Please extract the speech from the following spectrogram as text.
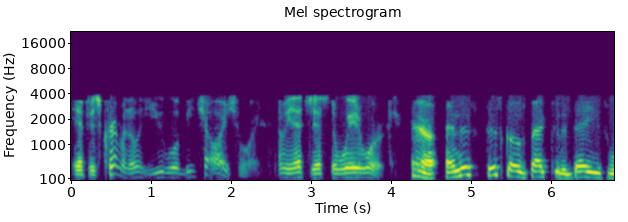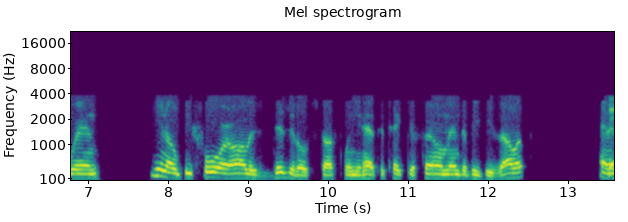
If it's criminal, you will be charged for it. I mean, that's just the way it works. Yeah, and this this goes back to the days when you know, before all this digital stuff, when you had to take your film in to be developed, and yeah.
